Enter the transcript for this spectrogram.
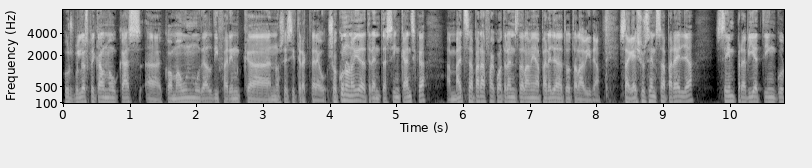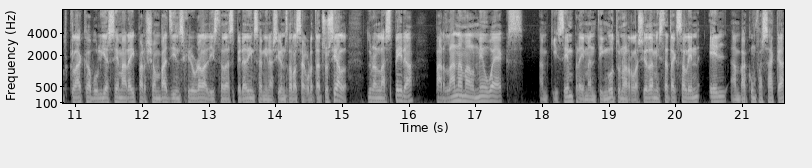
Us volia explicar el meu cas eh, com a un model diferent que no sé si tractareu. Soc una noia de 35 anys que em vaig separar fa 4 anys de la meva parella de tota la vida. Segueixo sense parella, sempre havia tingut clar que volia ser mare i per això em vaig inscriure a la llista d'espera d'inseminacions de la Seguretat Social. Durant l'espera, parlant amb el meu ex, amb qui sempre he mantingut una relació d'amistat excel·lent, ell em va confessar que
